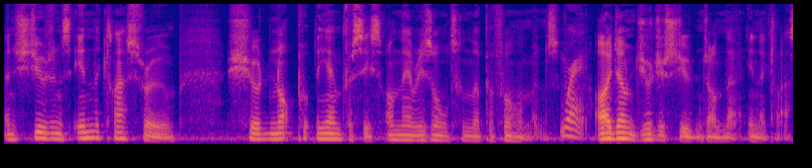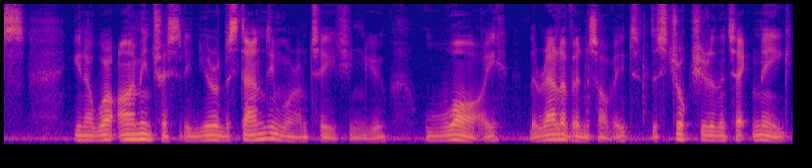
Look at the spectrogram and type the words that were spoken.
and students in the classroom should not put the emphasis on their result and the performance. Right. I don't judge a student on that in a class. You know, what I'm interested in, you're understanding what I'm teaching you, why, the relevance of it, the structure and the technique.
